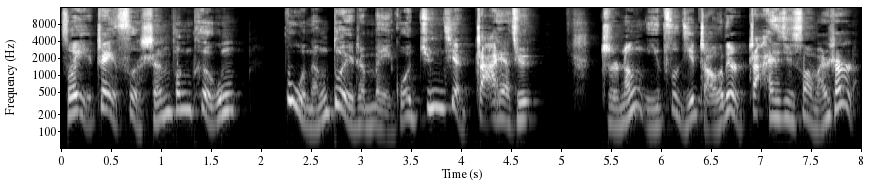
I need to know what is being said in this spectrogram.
所以这次神风特工不能对着美国军舰扎下去，只能你自己找个地儿扎下去算完事儿了。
